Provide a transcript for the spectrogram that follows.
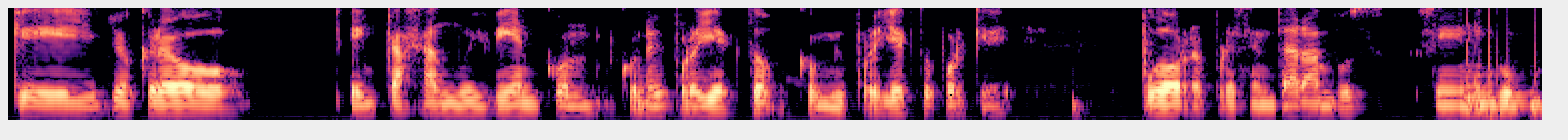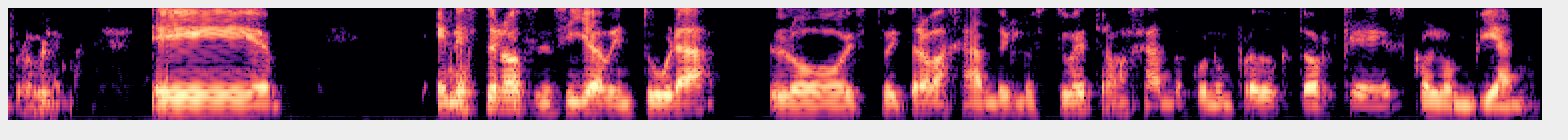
que yo creo encajan muy bien con, el proyecto, con mi proyecto, porque puedo representar ambos sin ningún problema. Eh, en este nuevo sencillo Aventura lo estoy trabajando y lo estuve trabajando con un productor que es colombiano.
